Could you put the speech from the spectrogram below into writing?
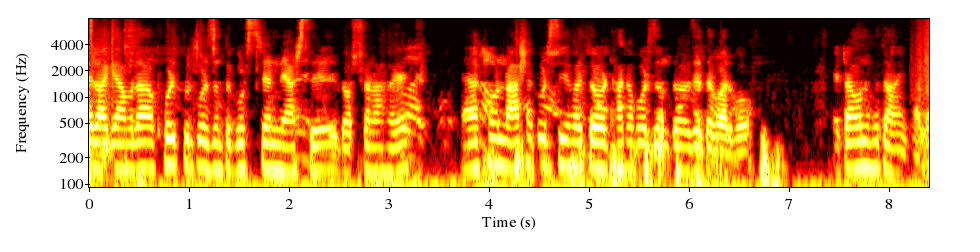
এর আগে আমরা ফরিদপুর পর্যন্ত গুডস ট্রেন নিয়ে আসছি দর্শনা হয়ে। এখন আশা করছি হয়তো ঢাকা পর্যন্ত যেতে পারব। এটা অনুভূতি অনেক ভালো।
